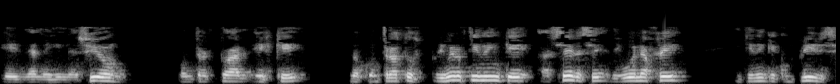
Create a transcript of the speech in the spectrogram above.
en la legislación contractual es que los contratos primero tienen que hacerse de buena fe y tienen que cumplirse.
